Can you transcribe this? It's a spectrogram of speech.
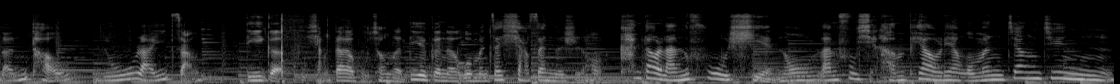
难逃如来掌。第一个想到要补充的，第二个呢，我们在下山的时候看到蓝富险哦，蓝富险很漂亮。我们将近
